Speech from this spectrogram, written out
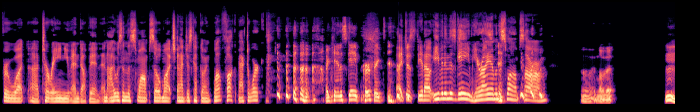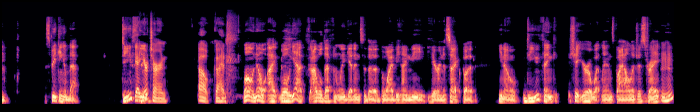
for what uh, terrain you end up in, and I was in the swamp so much, and I just kept going. Well, fuck, back to work. I can't escape. Perfect. I just you know even in this game, here I am in the swamps. Ah. Oh, I love it. Hmm. Speaking of that, do you yeah, think your turn. Oh, go ahead. Well, no, I well, yeah, I will definitely get into the the why behind me here in a sec. But you know, do you think shit? You're a wetlands biologist, right? Mhm.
